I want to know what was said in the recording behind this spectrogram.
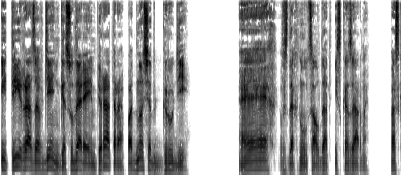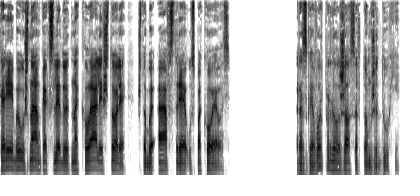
и три раза в день государя-императора подносят к груди. «Эх», — вздохнул солдат из казармы, «поскорее бы уж нам как следует наклали, что ли, чтобы Австрия успокоилась». Разговор продолжался в том же духе.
